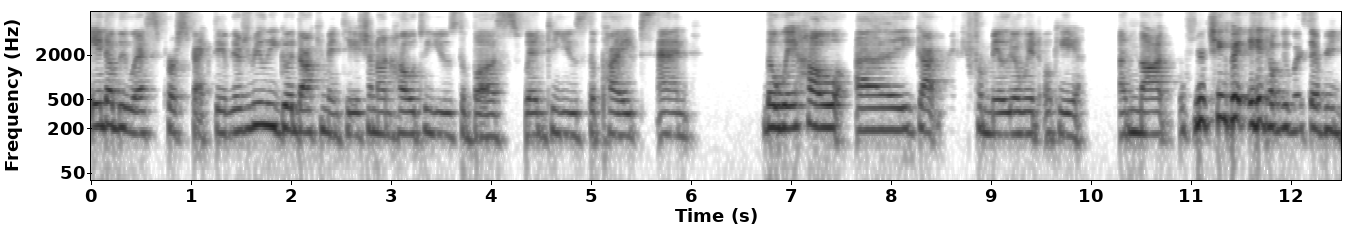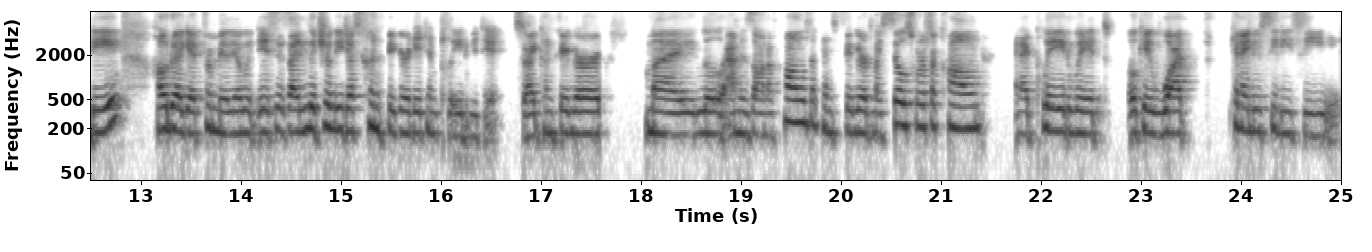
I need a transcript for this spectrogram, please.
AWS perspective, there's really good documentation on how to use the bus, when to use the pipes, and the way how I got familiar with, okay, I'm not working with AWS every day. How do I get familiar with this? Is I literally just configured it and played with it. So I configured my little Amazon account, I configured my Salesforce account, and I played with, okay, what can I do CDC?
